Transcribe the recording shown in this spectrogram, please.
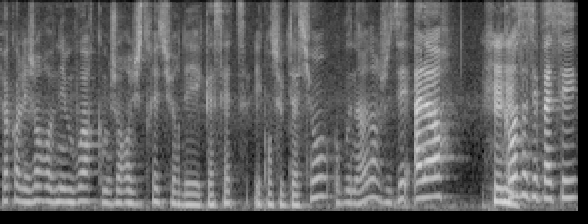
Tu vois, quand les gens revenaient me voir, comme j'enregistrais sur des cassettes les consultations, au bout d'un an, je disais alors, comment ça s'est passé?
